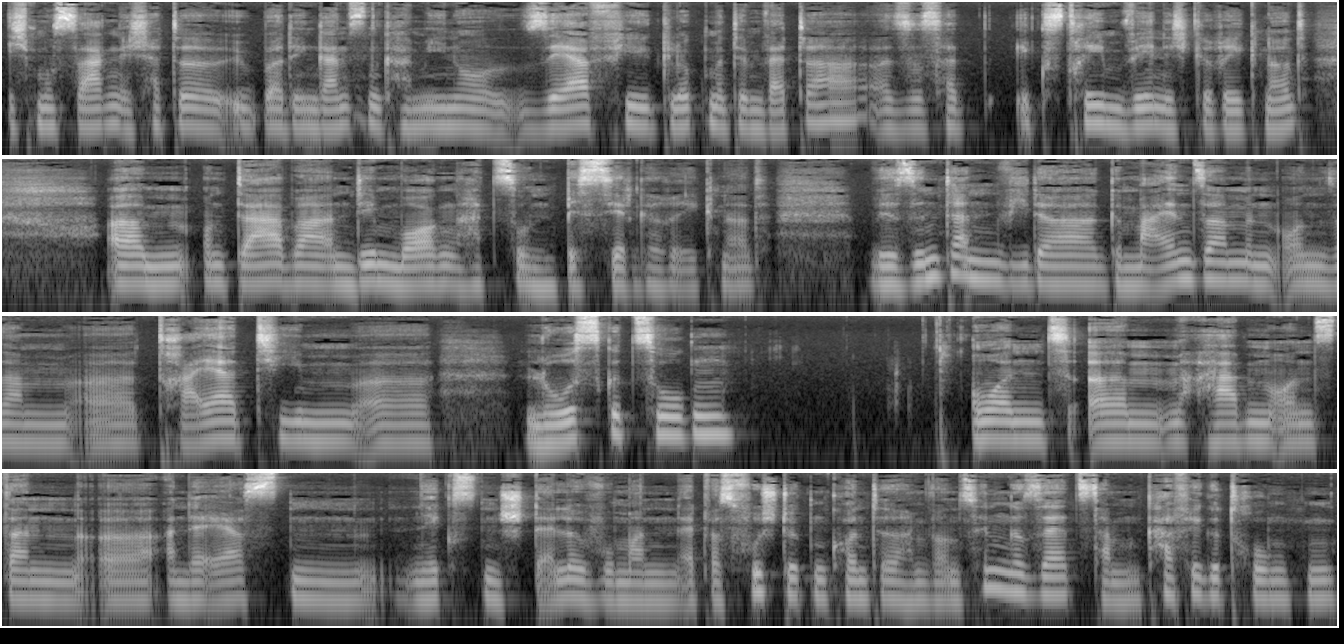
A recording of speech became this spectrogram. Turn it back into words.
Ich muss sagen, ich hatte über den ganzen Camino sehr viel Glück mit dem Wetter. Also es hat extrem wenig geregnet. Ähm, und da aber an dem Morgen hat es so ein bisschen geregnet. Wir sind dann wieder gemeinsam in unserem äh, Dreierteam äh, losgezogen und ähm, haben uns dann äh, an der ersten nächsten Stelle, wo man etwas frühstücken konnte, haben wir uns hingesetzt, haben einen Kaffee getrunken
